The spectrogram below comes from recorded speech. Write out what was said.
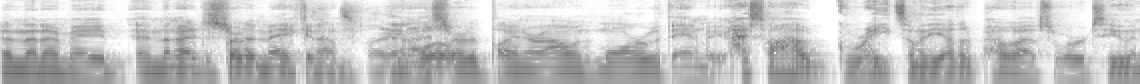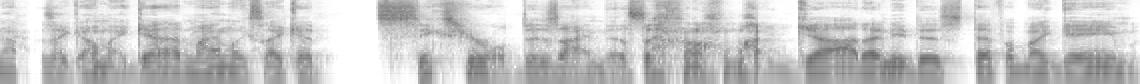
And then I made, and then I just started making them. Funny. And I started playing around with more with anime. I saw how great some of the other POAPs were too. And I was like, oh my God, mine looks like a six year old designed this. oh my God, I need to step up my game.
